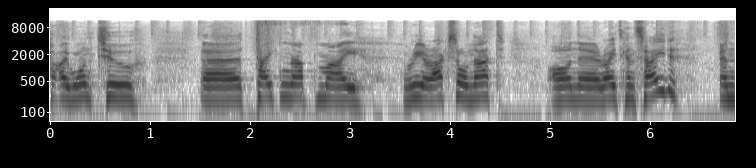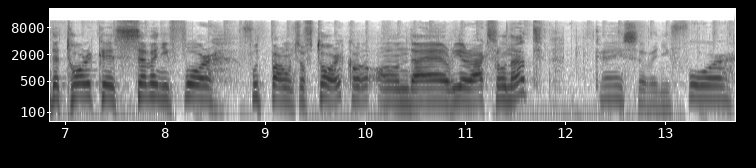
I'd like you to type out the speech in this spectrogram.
I want to uh, tighten up my rear axle nut on the right hand side. And the torque is 74 foot-pounds of torque on the rear axle nut. Okay, 74.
